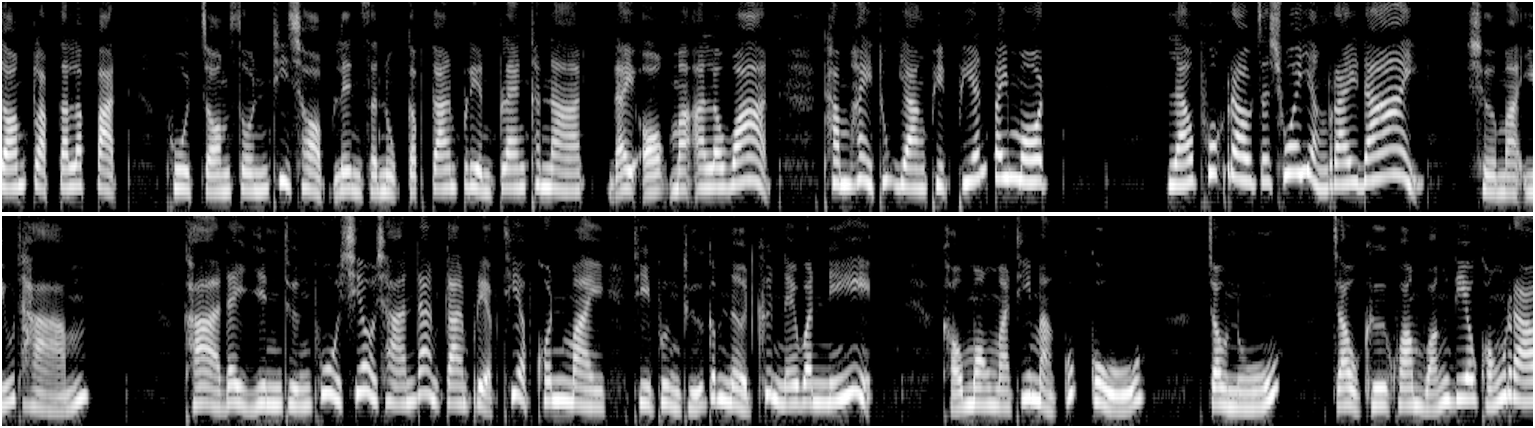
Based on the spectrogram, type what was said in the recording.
จอมกลับตลปัด ผู้จอมซนที่ชอบเล่นสนุกกับการเปลี่ยนแปลงขนาด ได้ออกมาอารวาสทำให้ทุกอย่างผิดเพี้ยนไปหมด แล้วพวกเราจะช่วยอย่างไรได้ เชอร์มาอิวถาม ข้าได้ยินถึงผู้เชี่ยวชาญด้านการเปรียบเทียบคนใหม่ ที่พิ่งถือกำเนิดขึ้นในวันนี้ เขามองมาที่หมากกุ๊กกู เจ้าหนู เจ้าคือความหวังเดียวของเรา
